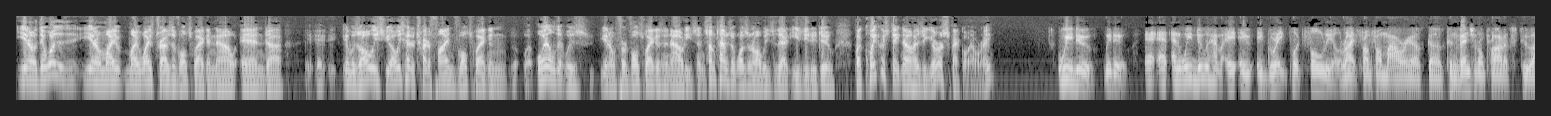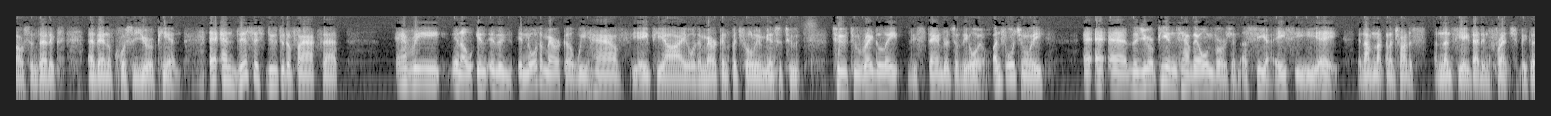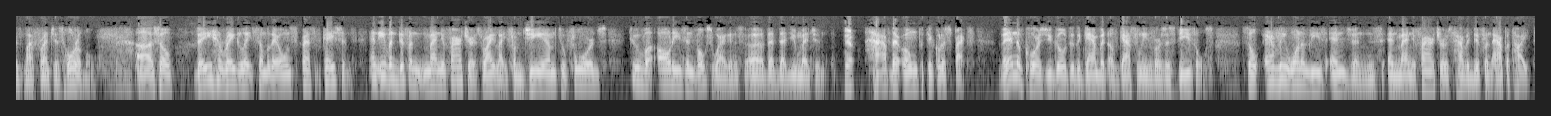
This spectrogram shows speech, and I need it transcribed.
you know, there was, you know, my my wife drives a Volkswagen now, and uh, it, it was always you always had to try to find Volkswagen oil that was, you know, for Volkswagens and Audis, and sometimes it wasn't always that easy to do. But Quaker State now has a Eurospec oil, right? We do, we do, and, and we do have a, a, a great portfolio, right? From from our uh, uh, conventional products to our synthetics, and then of course the European. And, and this is due to the fact that every you know in in, the, in North America we have the API or the American Petroleum Institute to to regulate the standards of the oil. Unfortunately, the Europeans have their own version, ACEA, A-C-E-A, and I'm not going to try to enunciate that in French because my French is horrible. Uh, so they regulate some of their own specifications, and even different manufacturers, right? Like from GM to Fords to Audis and Volkswagens uh, that that you mentioned Yep. have their own particular specs. Then, of course, you go to the gambit of gasoline versus diesels. So every one of these engines and manufacturers have a different appetite.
